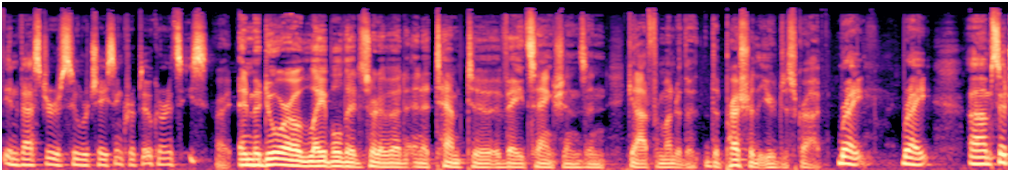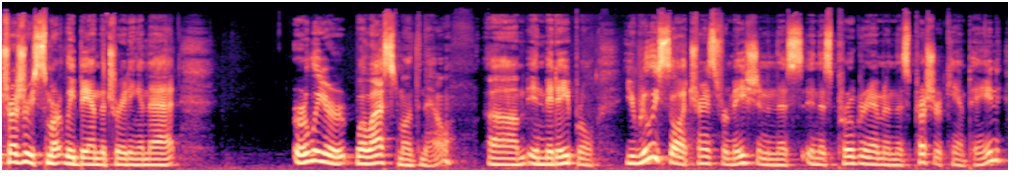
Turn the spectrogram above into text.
investors who were chasing cryptocurrencies. Right. And Maduro labeled it sort of an, an attempt to evade sanctions and get out from under the, the pressure that you've described. Right, right. Um, so Treasury smartly banned the trading in that. Earlier, well, last month now, um, in mid-April, you really saw a transformation in this in this program and this pressure campaign,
